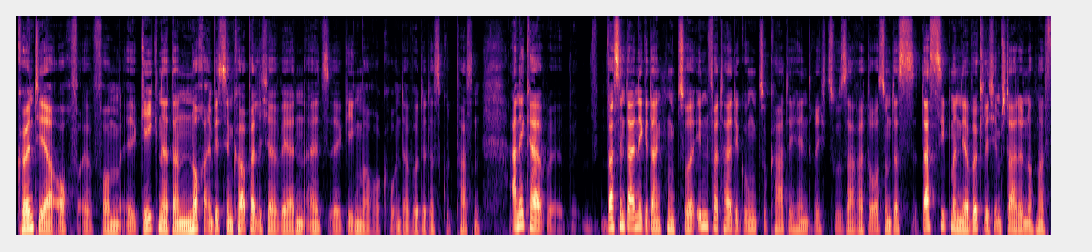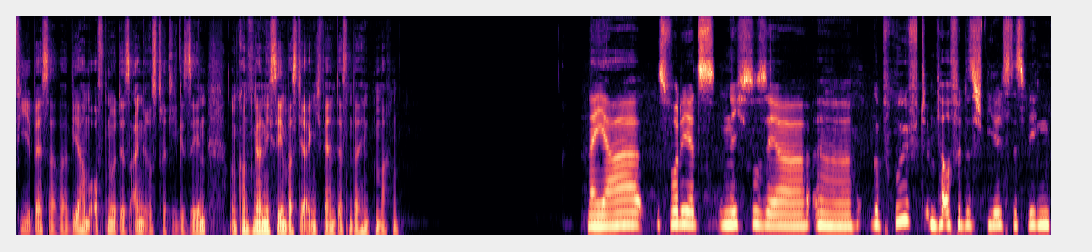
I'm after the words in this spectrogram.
könnte ja auch äh, vom äh, Gegner dann noch ein bisschen körperlicher werden als äh, gegen Marokko und da würde das gut passen. Annika, was sind deine Gedanken zur Innenverteidigung, zu Kate Hendrich, zu Sarah Dors? Und das, das sieht man ja wirklich im Stadion nochmal viel besser, weil wir haben oft nur das Angriffsdrittel gesehen und konnten gar nicht sehen, was die eigentlich währenddessen da hinten machen. Naja, es wurde jetzt nicht so sehr äh, geprüft im Laufe des Spiels, deswegen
